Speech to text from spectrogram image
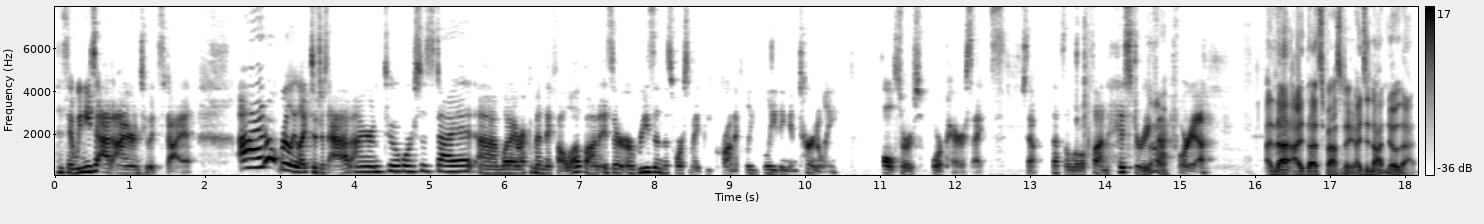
they say we need to add iron to its diet. I don't really like to just add iron to a horse's diet. Um, what I recommend they follow up on is there a reason this horse might be chronically bleeding internally, ulcers or parasites? So that's a little fun history no. fact for you. That I, that's fascinating. I did not know that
